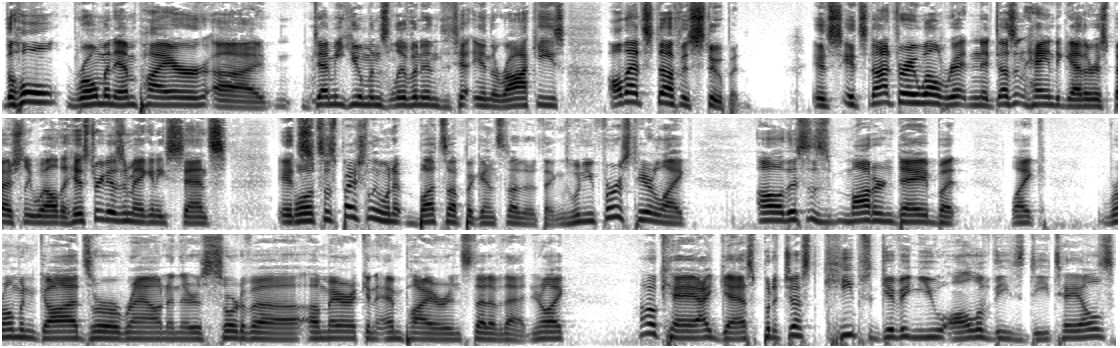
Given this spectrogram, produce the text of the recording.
the whole Roman Empire, uh, demi-humans living in the, in the Rockies, all that stuff is stupid. It's it's not very well written. It doesn't hang together especially well. The history doesn't make any sense. It's, Well, it's especially when it butts up against other things. When you first hear like, "Oh, this is modern day," but like Roman gods are around and there's sort of a American empire instead of that. And you're like, "Okay, I guess," but it just keeps giving you all of these details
